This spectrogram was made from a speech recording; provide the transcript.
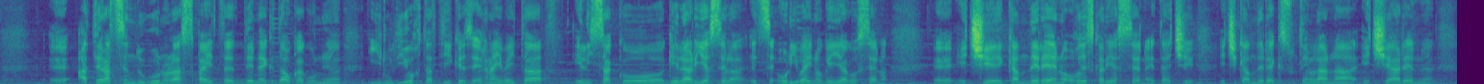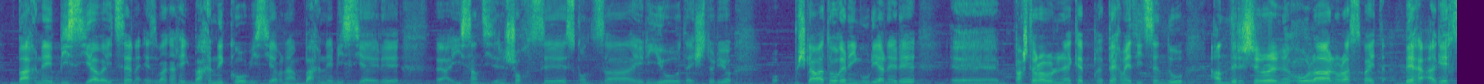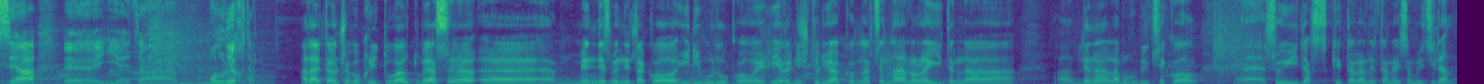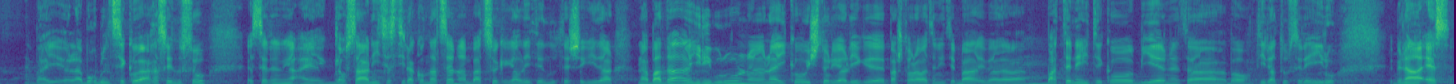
E, ateratzen dugu nolazpait denek daukagun irudi hortatik, er nahi baita Elizako gelaria zela, hori baino gehiago zen, e, etxe kanderen ordezkaria zen, eta etxe, etxe kanderek zuten lana etxearen barne bizia baitzen, ez bakarrik barneko bizia, barne bizia ere, e, izan ziren sortze, eskontza, erio eta historio, pixka bat horren ingurian ere, e, pastoralonek permetitzen du Anderseroren rola nolazpait ber agertzea, e, eta molde hortan. Ara, eta ontsako proiektu bat, behaz, uh, mendez mendetako hiriburuko egiaren historioak kondatzen da, nola egiten da dena labur biltzeko, uh, zu idazketa lanetan izan behitzira? Bai, labur biltzeko arrazoen duzu, ez eren gauza anitz ez dira kondatzen, batzuk egalditen dute segida, na, bada hiriburun nahiko historialik pastora baten egite, ba, baten egiteko, bien eta bo, tiratu zere hiru. Bena ez,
